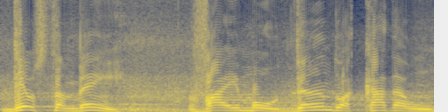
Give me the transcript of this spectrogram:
Deus também vai moldando a cada um.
